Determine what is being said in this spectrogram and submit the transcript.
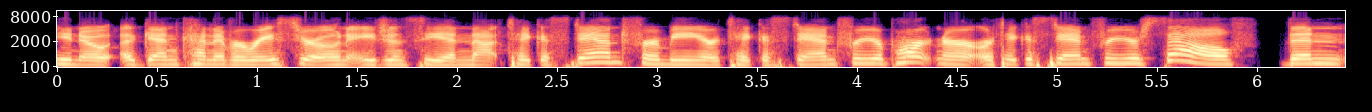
you know again kind of erase your own agency and not take a stand for me or take a stand for your partner or take a stand for yourself then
